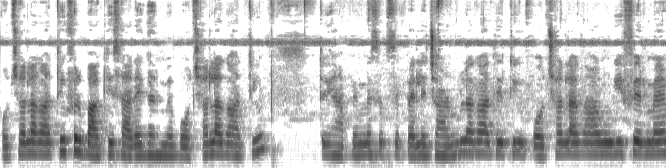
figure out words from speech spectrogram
पोछा लगाती हूँ, फिर बाकी सारे घर में पोछा लगाती हूँ। तो यहाँ पे मैं सबसे पहले झाड़ू लगा देती हूँ, पोछा लगाऊँगी, फिर मैं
